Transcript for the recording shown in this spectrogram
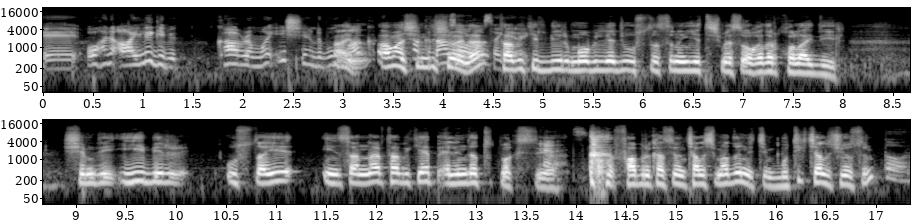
e, o hani aile gibi kavramı iş yerinde bulmak. Aynen. Ama şimdi şöyle, tabii gerek. ki bir mobilyacı ustasının yetişmesi o kadar kolay değil. Şimdi iyi bir ustayı insanlar tabii ki hep elinde tutmak istiyor. Fabrikasyon çalışmadığın için butik çalışıyorsun. Doğru.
